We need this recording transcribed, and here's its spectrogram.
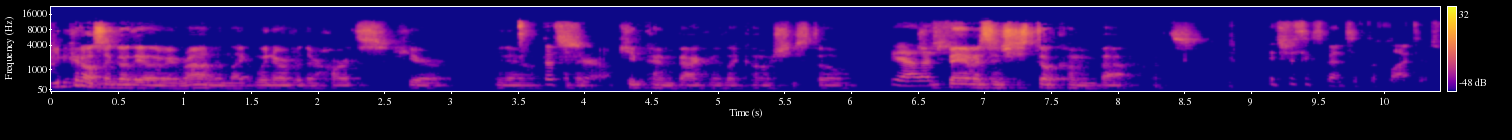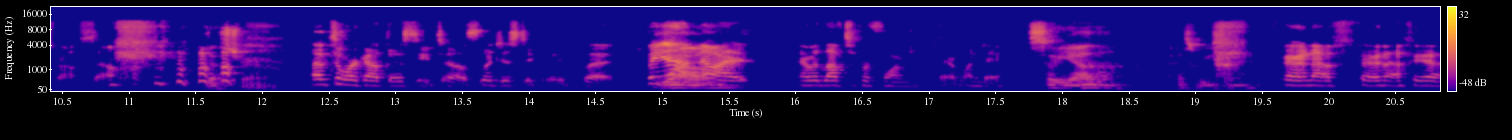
you could also go the other way around and like win over their hearts here. You know, that's true. Keep coming back, and they're like, oh, she's still yeah, that's she's famous, and she's still coming back. That's it's just expensive to fly to Israel, so that's true. I have to work out those details logistically, but but yeah, no, I I would love to perform there one day. So yalla, as we say. fair enough. Fair enough. Yeah.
